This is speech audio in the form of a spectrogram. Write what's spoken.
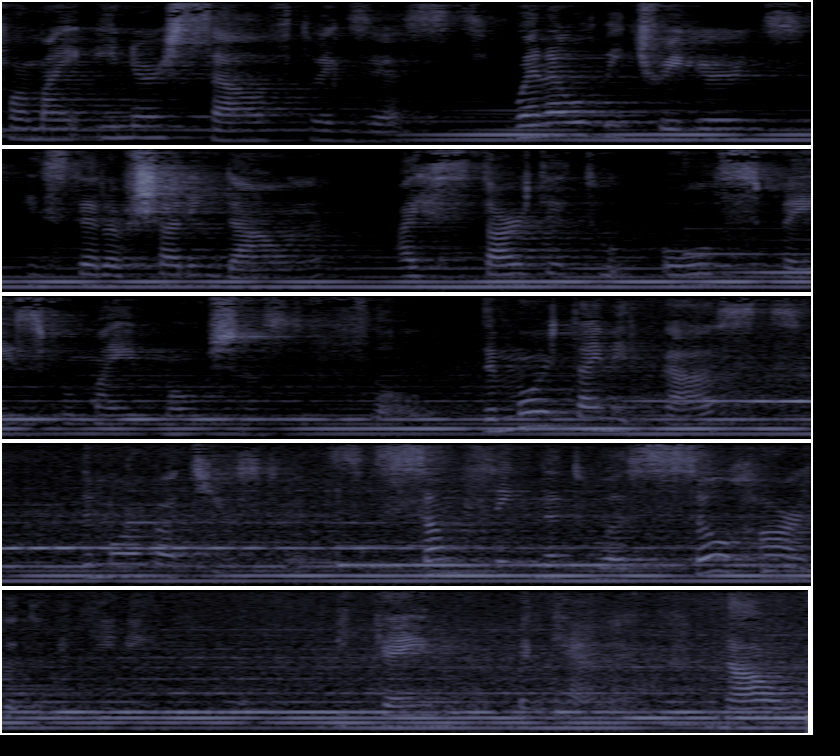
for my inner self to exist. When I would be triggered, instead of shutting down, I started to hold space for my emotions to flow. The more time it passed, the more I got used to it. Something that was so hard at the beginning became mechanic. Now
